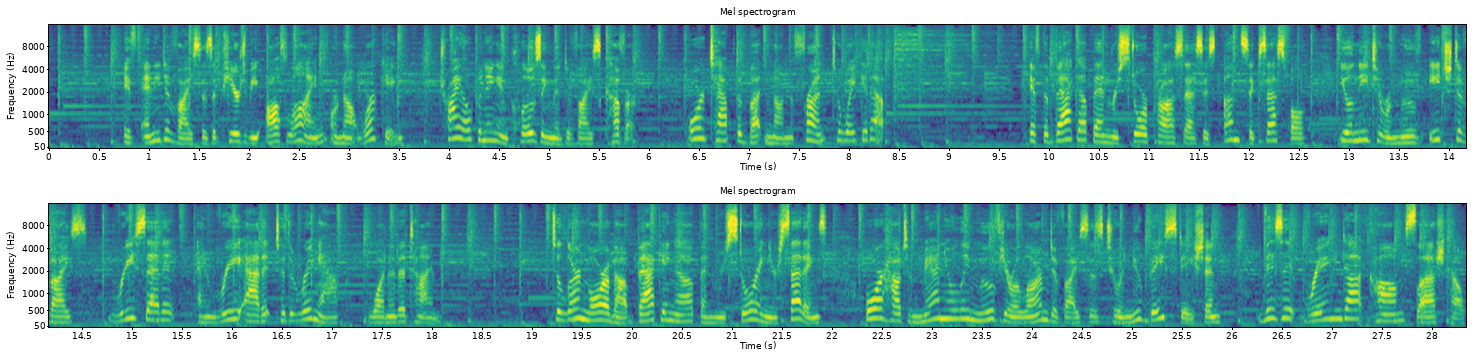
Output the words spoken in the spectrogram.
If any devices appear to be offline or not working, try opening and closing the device cover, or tap the button on the front to wake it up. If the backup and restore process is unsuccessful, you'll need to remove each device, reset it, and re-add it to the Ring app one at a time. To learn more about backing up and restoring your settings, or how to manually move your alarm devices to a new base station, visit ring.com/help.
